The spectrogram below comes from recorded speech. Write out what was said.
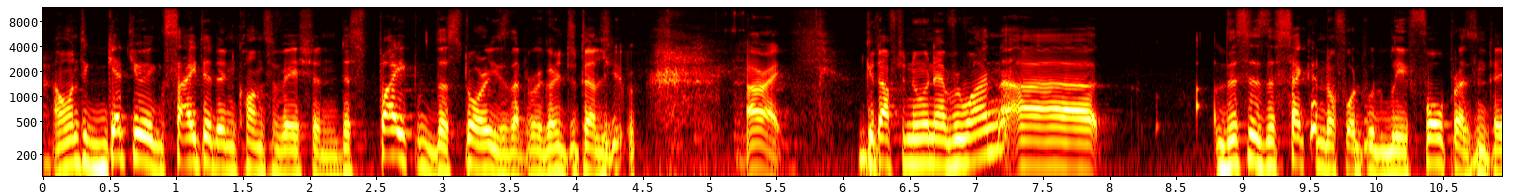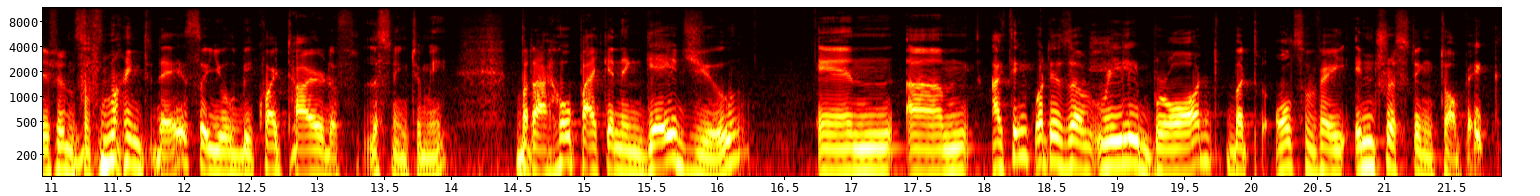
I want to get you excited in conservation, despite the stories that we're going to tell you. All right. Good afternoon, everyone. Uh, this is the second of what would be four presentations of mine today, so you'll be quite tired of listening to me. But I hope I can engage you in, um, I think, what is a really broad but also very interesting topic.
